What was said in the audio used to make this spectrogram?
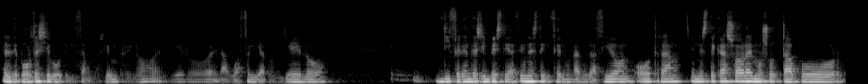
El deporte se va utilizando siempre, ¿no? El hielo, el agua fría con hielo. Diferentes investigaciones te dicen una duración, otra. En este caso ahora hemos optado por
